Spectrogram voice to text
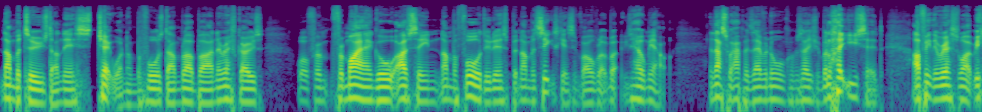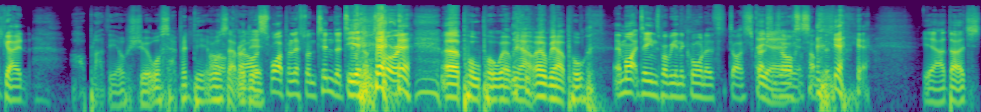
number two's done this check what number four's done blah blah and the ref goes well from from my angle I've seen number four do this but number six gets involved like but help me out and that's what happens they have a normal conversation but like you said I think the refs might be going Oh bloody hell, Stuart! What's happened here? What's Oh, happened crap, I here? was swiping left on Tinder. Tinder. I'm sorry. uh, Paul, Paul, help me out, help me out, Paul. And Mike Dean's probably in the corner, scratching his Yeah, arse yeah. or something. yeah, yeah, yeah. I, don't- I just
